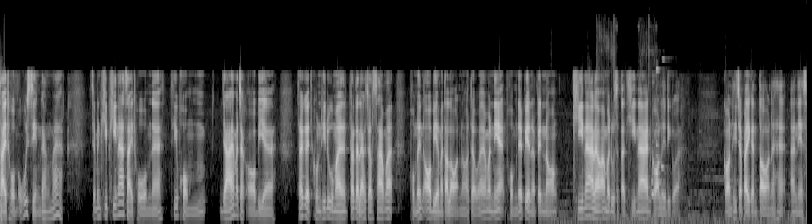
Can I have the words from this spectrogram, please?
สายโถมโอ้ยเสียงดังมาก จะเป็นคลิปคีหน้าสายโถมนะ ที่ผมย้ายมาจากออเบีย ถ้าเกิดคนที่ดูมาตั้งแต่แรกจะทราบว่าผมเล่นออเบียมาตลอดเนาะ แต่ว่าวันนี้ผมได้เปลี่ยนมาเป็นน้องคีหน้าแล้วเอามาดูสแตทคีหน้ากันก่อนเลยดีกว่า ก่อนที่จะไปกันต่อนะฮะ อันนี้ส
